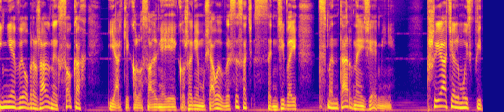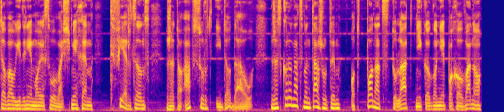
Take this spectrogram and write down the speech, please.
i niewyobrażalnych sokach, jakie kolosalnie jej korzenie musiały wysysać z sędziwej, cmentarnej ziemi. Przyjaciel mój skwitował jedynie moje słowa śmiechem, twierdząc, że to absurd i dodał, że skoro na cmentarzu tym od ponad stu lat nikogo nie pochowano,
